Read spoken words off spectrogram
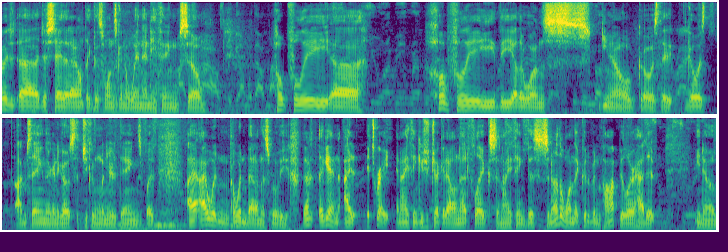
would uh, just say that I don't think this one's going to win anything. So hopefully, uh, hopefully the other ones, you know, go as they go as I'm saying they're going to go, so that you can win your things. But I, I wouldn't, I wouldn't bet on this movie. Again, I, it's great, and I think you should check it out on Netflix. And I think this is another one that could have been popular had it, you know,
